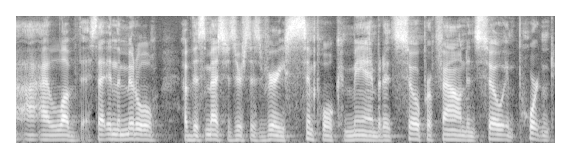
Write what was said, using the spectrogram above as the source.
I, I love this, that in the middle of this message, there's this very simple command, but it's so profound and so important.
